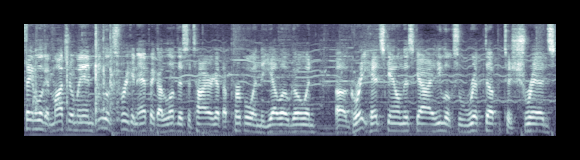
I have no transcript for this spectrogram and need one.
Taking a look at Macho Man, he looks freaking epic. I love this attire. Got the purple and the yellow going. Uh, great head scan on this guy. He looks ripped up to shreds.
